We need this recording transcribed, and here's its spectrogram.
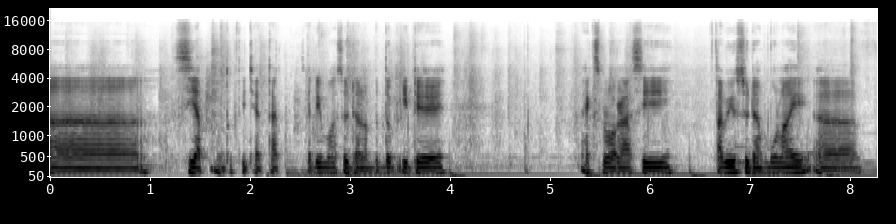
uh, siap untuk dicetak. Jadi masuk dalam bentuk ide eksplorasi. Tapi sudah mulai uh,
